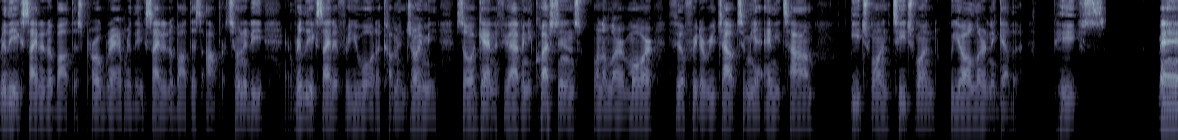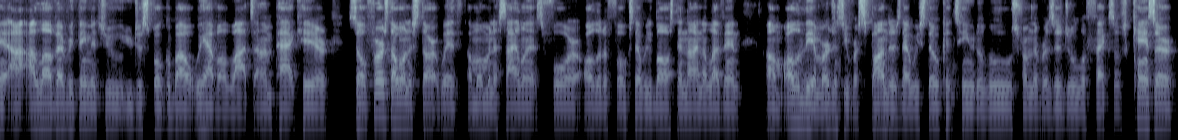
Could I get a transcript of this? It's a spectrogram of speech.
really excited about this program, really excited about this opportunity, and really excited for you all to come and join me. So, again, if you have any questions, want to learn more, feel free to reach out to me at any time. Each one, teach one. We all learn together. Peace. Man, I, I, love everything that you you just spoke about. We have a lot to unpack here. So first, I want to start with a moment of silence for all of the folks that we lost in 9/11. Um, all of the emergency responders that we still continue to lose from the residual effects of cancer,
